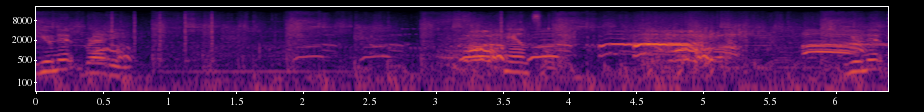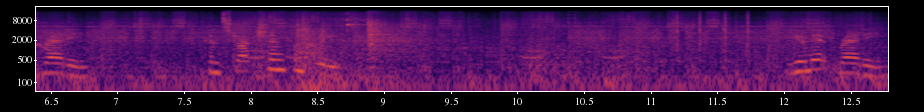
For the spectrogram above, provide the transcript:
Unit ready. Cancel. Unit ready. Construction complete. Unit ready.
